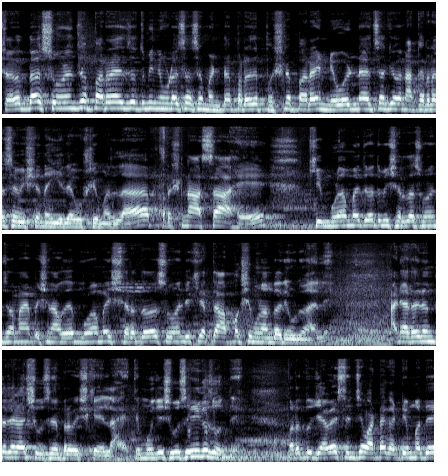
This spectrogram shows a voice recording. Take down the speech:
शरददास सोनवणेचा पर्याय जर तुम्ही निवडायचा असं म्हणता पर्याय प्रश्न पर्याय निवडण्याचा किंवा नाकारण्याचा विषय नाही आहे त्या गोष्टीमधला. प्रश्न असा आहे की मुळामध्ये तुम्ही शरदा सोनवणेचं माझ्यापेक्षा नाव द्या. मुळामध्ये शरददादा सोनवणे देखील आता अपक्ष म्हणून निवडून आले. आणि आता नंतर त्याला शिवसेनेत प्रवेश केलेला आहे ते म्हणजे शिवसैनिकच होते. परंतु ज्यावेळेस त्यांच्या वाटाघाटीमध्ये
